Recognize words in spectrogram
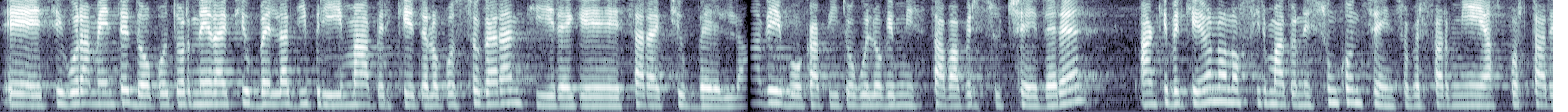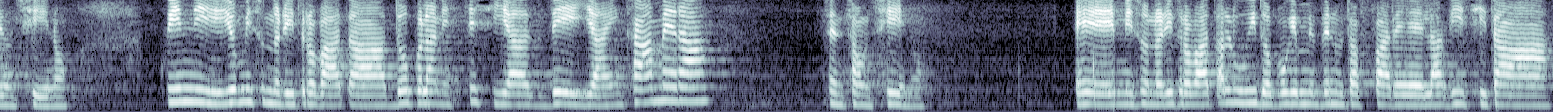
e sicuramente dopo tornerai più bella di prima perché te lo posso garantire che sarai più bella. Avevo capito quello che mi stava per succedere anche perché io non ho firmato nessun consenso per farmi asportare un seno. Quindi io mi sono ritrovata dopo l'anestesia sveglia in camera senza un seno e mi sono ritrovata lui dopo che mi è venuto a fare la visita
